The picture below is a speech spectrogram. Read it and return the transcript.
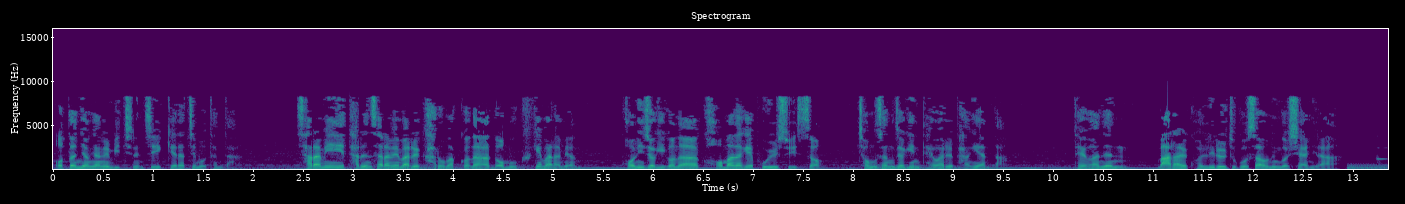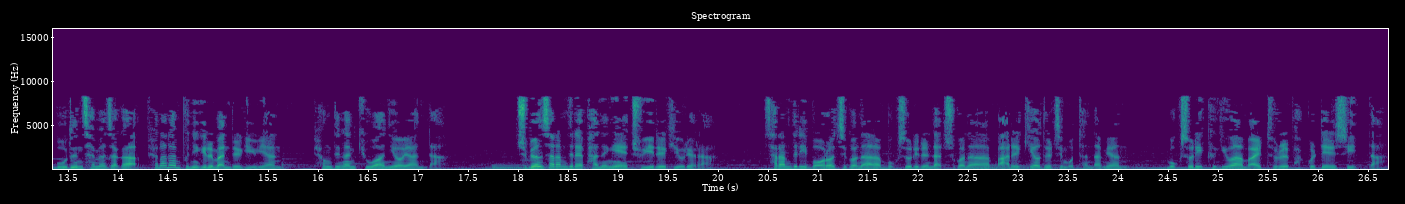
어떤 영향을 미치는지 깨닫지 못한다. 사람이 다른 사람의 말을 가로막거나 너무 크게 말하면 권위적이거나 거만하게 보일 수 있어 정상적인 대화를 방해한다. 대화는 말할 권리를 두고 싸우는 것이 아니라 모든 참여자가 편안한 분위기를 만들기 위한 평등한 교환이어야 한다. 주변 사람들의 반응에 주의를 기울여라. 사람들이 멀어지거나 목소리를 낮추거나 말을 끼어들지 못한다면 목소리 크기와 말투를 바꿀 때일 수 있다.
